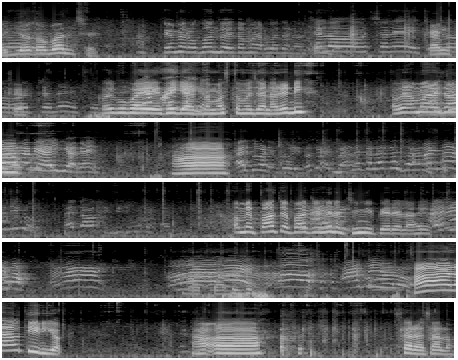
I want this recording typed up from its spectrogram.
વિડિયો તો બંધ છે. કેમેરો બંધ હોય તમારો બધાનો. ચલો ચલે ચાલુ છે. ભાઈ વૈભવભાઈ થઈ ગયા એકદમ મસ્ત મજાના. રેડી હવે અમારે જવાનું આવી ગયા ગાઈ હા આ દોડી દોડી નો કે મને કલા તો જાય ના નીકળો આ તો આવતી બીજું અમે પાંચે પાંચે હે ને જીમી પહેરેલા હે. હા, હાલ આવતી રહ્યો. હા સરસ, હાલો.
